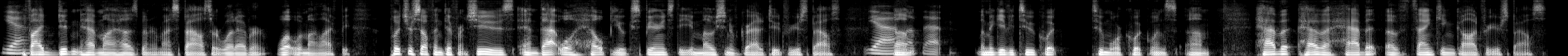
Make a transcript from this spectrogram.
yeah If I didn't have my husband or my spouse or whatever, what would my life be? Put yourself in different shoes, and that will help you experience the emotion of gratitude for your spouse. yeah i um, love that Let me give you two quick, two more quick ones. Um, have a have a habit of thanking God for your spouse.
